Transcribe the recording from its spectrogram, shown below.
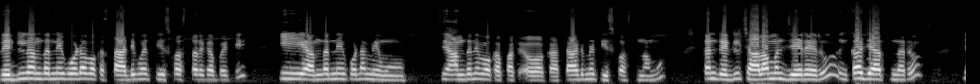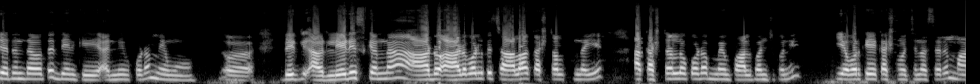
రెడ్లందరినీ కూడా ఒక తాటి మీద తీసుకొస్తారు కాబట్టి ఈ అందరినీ కూడా మేము అందరినీ ఒక పక్క- ఒక తాటి మీద తీసుకొస్తున్నాము. కానీ రెడ్లు చాలామంది చేరారు ఇంకా చేరుతున్నారు. చేరిన తర్వాత దీనికి అన్నీ కూడా మేము లేడీస్ కన్నా ఆడ ఆడవాళ్ళకి చాలా కష్టాలు ఉన్నాయి ఆ కష్టాల్లో కూడా మేము పాల్పంచుకొని ఎవరికి ఏ కష్టం వచ్చినా సరే మా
